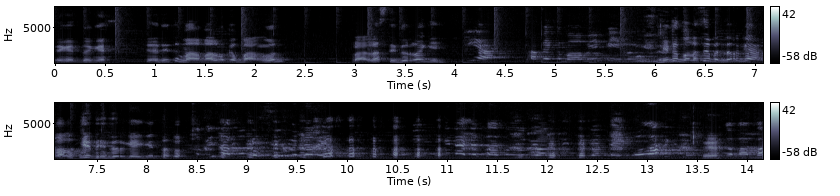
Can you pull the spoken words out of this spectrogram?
dikencangin. Jadi tuh malam-malam kebangun, balas tidur lagi. Iya, sampai ke bawah mimpi gitu. Itu balasnya bener nggak kalau kita tidur kayak gitu? Bisa mungkin sih bener ya. Mungkin ada satu tujuan tujuan teko lah gitu. Iya. Gak apa-apa.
